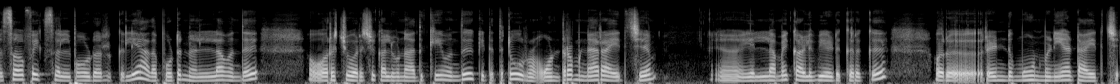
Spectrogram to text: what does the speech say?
சர்ஃப் எக்ஸல் பவுடர் இருக்கு இல்லையா அதை போட்டு நல்லா வந்து உரைச்சி உரைச்சி கழுவுனேன் அதுக்கே வந்து கிட்டத்தட்ட ஒரு ஒன்றரை மணி நேரம் ஆயிடுச்சு. எல்லாமே கழுவி எடுக்கிறதுக்கு ஒரு ரெண்டு மூணு மணியாட்டம் ஆயிடுச்சு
